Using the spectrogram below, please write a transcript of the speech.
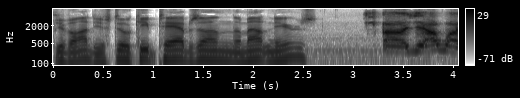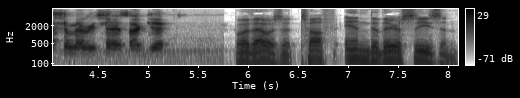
Jevon, do you still keep tabs on the Mountaineers? Uh, yeah, I watch them every chance I get. Boy, that was a tough end to their season.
